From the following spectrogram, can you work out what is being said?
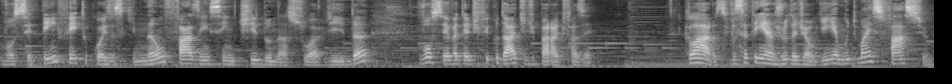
você tem feito coisas que não fazem sentido na sua vida, você vai ter dificuldade de parar de fazer. Claro, se você tem a ajuda de alguém é muito mais fácil.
